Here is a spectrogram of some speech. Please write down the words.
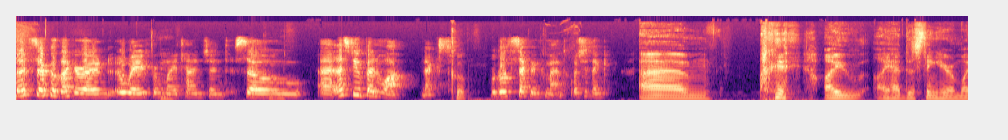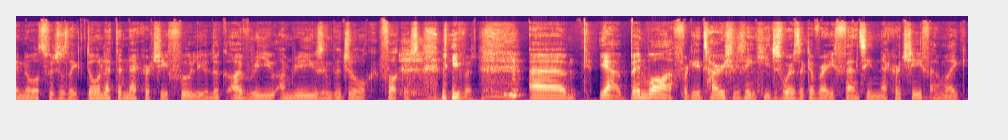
let's circle back around away from my tangent. So uh, let's do Benoit next. Cool. We'll go to second command. What do you think? Um, I I had this thing here in my notes which is like, don't let the neckerchief fool you. Look, I've re- I'm reusing the joke. Fuck it, leave it. Um, yeah, Benoit for the entire thing, he just wears like a very fancy neckerchief, and I'm like,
